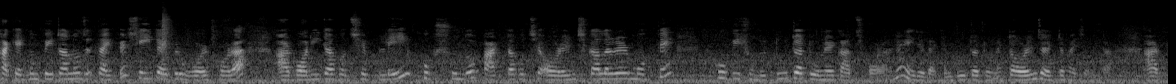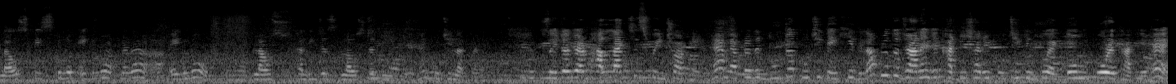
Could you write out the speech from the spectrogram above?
থাকে, একদম পেটানো টাইপের সেই টাইপের ওয়ার্ক করা। আর বডিটা হচ্ছে প্লেন খুব সুন্দর, পাটটা হচ্ছে অরেঞ্জ কালারের মধ্যে, খুবই সুন্দর। দুটা টোনের কাজ করা হ্যাঁ? এই যে দেখেন, দুটা টোন, একটা অরেঞ্জ আর একটা ম্যাজেন্টা আর ব্লাউজ পিসগুলো এগুলো আপনারা, এগুলো ব্লাউজ খালি জাস্ট ব্লাউজটা দিয়ে হ্যাঁ? কুচি লাগবে না। সো এটা যার ভালো লাগছে স্ক্রিনশট নিন হ্যাঁ আমি আপনাদের দুটো কুচি দেখিয়ে দিলাম। আপনি তো জানেন যে খাটি শাড়ির কুচি কিন্তু একদম পরে থাকে হ্যাঁ?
